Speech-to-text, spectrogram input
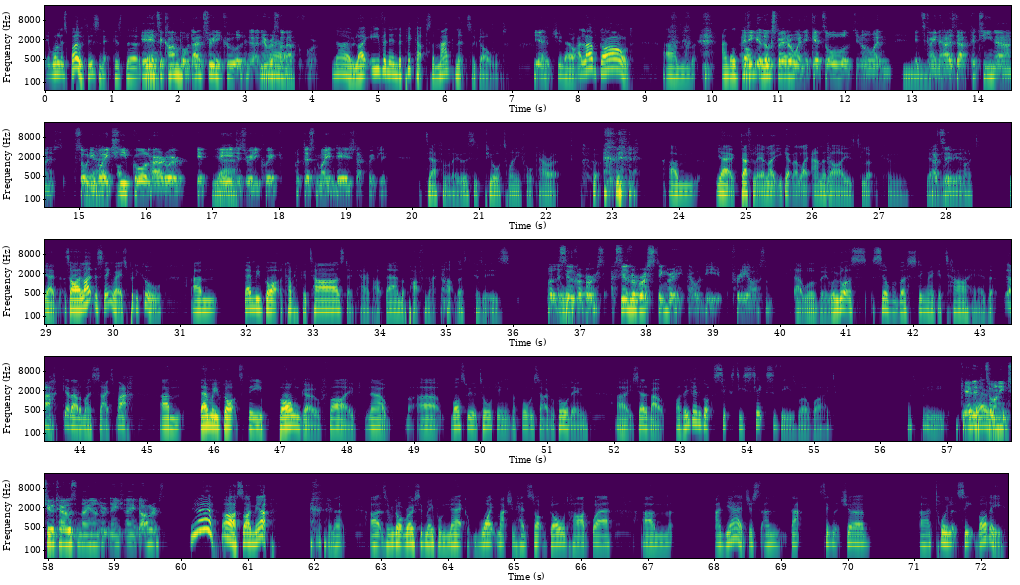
well, it's both, isn't it? Because the, the- it's a combo. That's really cool. I never saw that before. no, like even in the pickups, the magnets are gold. Yeah. Which you know, I love gold. Um, and got, I think it looks better when it gets old, you know, when it's Hmm. kind of has that patina on it. So when Yeah. you buy cheap gold hardware, it Yeah. ages really quick, but this mightn't age that quickly. definitely this is pure twenty four carat. Um, yeah, definitely, and like you get that like anodized look, and yeah, That's it, really yeah. nice. Yeah, so I like the Stingray; it's pretty cool. Um, then we've got a couple of guitars. Don't care about them apart from that No. Cutlass because it is well, the Ooh. silver burst, a silver burst stingray, that would be pretty awesome. that will be. We've got a Silverburst Stingray guitar here, but ah, get out of my sight. Ah. Um, then we've got the Bongo Five. Now, uh, whilst we were talking before we started recording, uh, you said about oh they've only got sixty six of these worldwide. That's pretty. Get it? It's only two thousand nine hundred ninety nine dollars. Yeah. Oh, sign me up. Heck. Uh, so we've got roasted maple neck, white matching headstock, gold hardware, um, and yeah, just and that signature uh, toilet seat body.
